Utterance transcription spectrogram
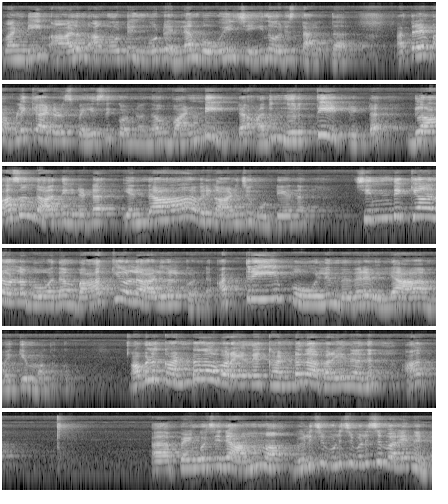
വണ്ടിയും ആളും അങ്ങോട്ടും ഇങ്ങോട്ടും എല്ലാം പോവുകയും ചെയ്യുന്ന ഒരു സ്ഥലത്ത് അത്രയും പബ്ലിക് ആയിട്ടൊരു സ്പേസിൽ കൊണ്ടുവന്ന് വണ്ടി ഇട്ട് അതും നിർത്തിയിട്ടിട്ട് ഗ്ലാസും താത്തിയിട്ടിട്ട് എന്താ അവർ കാണിച്ചു കൂട്ടിയെന്ന് ചിന്തിക്കാനുള്ള ബോധം ബാക്കിയുള്ള ആളുകൾക്കുണ്ട്. അത്രയും പോലും വിവരമില്ല ആ അമ്മയ്ക്കും മകൾക്കും. അവൾ കണ്ടതാ പറയുന്നത് കണ്ടതാ പറയുന്നതെന്ന് ആ പെൺകൊച്ചിന്റെ അമ്മ വിളിച്ച് വിളിച്ച് വിളിച്ച് പറയുന്നുണ്ട്.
